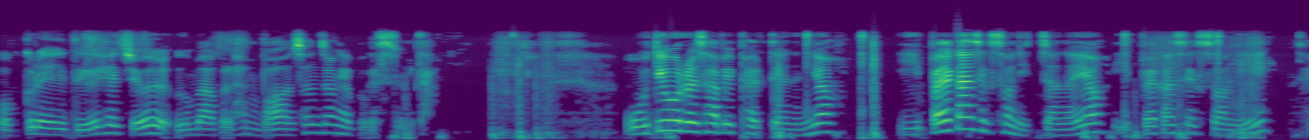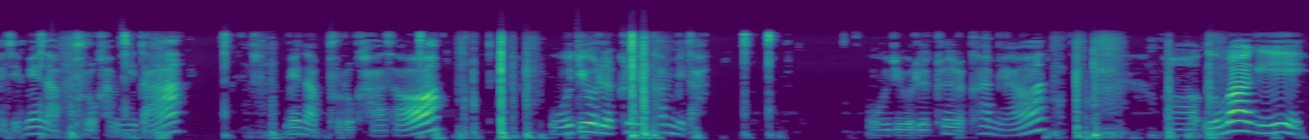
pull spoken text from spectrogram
업그레이드 해줄 음악을 한번 선정해 보겠습니다. 오디오를 삽입할 때는요, 이 빨간색 선 있잖아요. 이 빨간색 선이 자 이제 맨 앞으로 갑니다. 맨 앞으로 가서 오디오를 클릭합니다. 오디오를 클릭하면 어, 음악이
